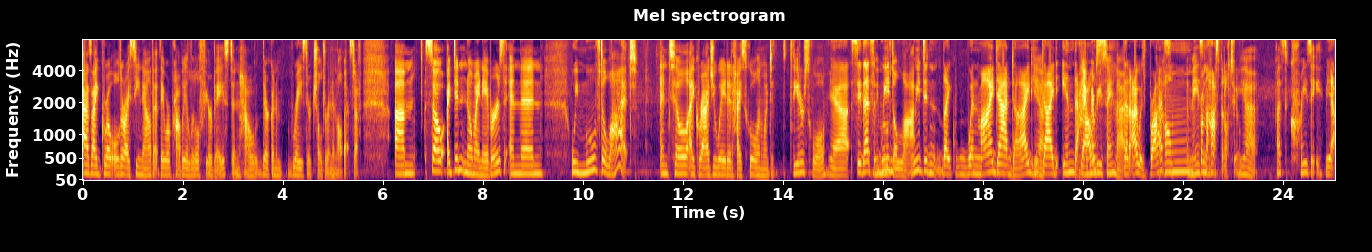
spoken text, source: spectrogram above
I, as I grow older, I see now that they were probably a little fear based and how they're going to raise their children and all that stuff. Um, so I didn't know my neighbors, and then we moved a lot until I graduated high school and went to theater school. Yeah. See, that's we moved a lot. We didn't like when my dad died. He Yeah. died in the Yeah, I house. remember you saying that. That I was brought That's home amazing. from the hospital to. Yeah, that's crazy. Yeah.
